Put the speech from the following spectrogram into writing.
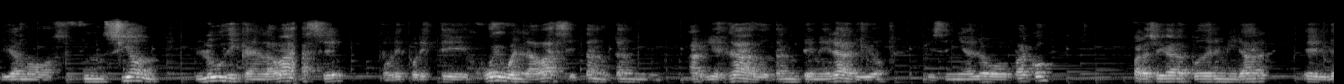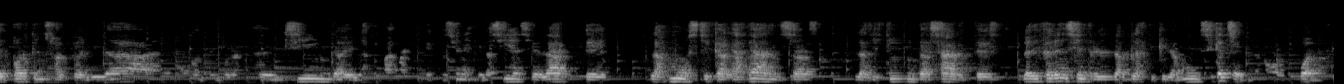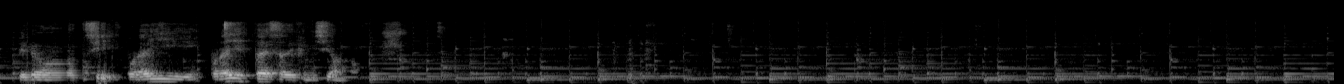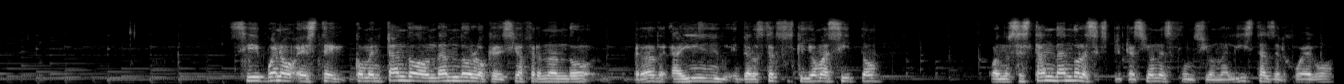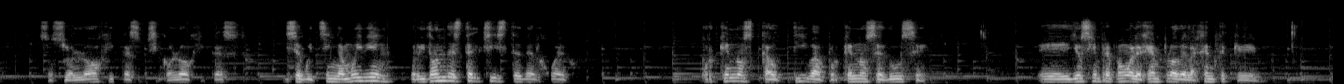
digamos, función lúdica en la base, por, por este juego en la base tan, tan arriesgado, tan temerario que señaló Paco, para llegar a poder mirar el deporte en su actualidad, contemporánea de Misinga y las demás manifestaciones de la ciencia, el arte, las músicas, las danzas, las distintas artes, la diferencia entre la plástica y la música, etc. Bueno, pero sí, por ahí, por ahí está esa definición. Sí, bueno, este, comentando, ahondando lo que decía Fernando, ¿verdad? Ahí de los textos que yo más cito, cuando se están dando las explicaciones funcionalistas del juego, sociológicas, psicológicas, dice Witzinga, muy bien, pero ¿y dónde está el chiste del juego? ¿Por qué nos cautiva? ¿Por qué nos seduce? Eh, yo siempre pongo el ejemplo de la gente que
